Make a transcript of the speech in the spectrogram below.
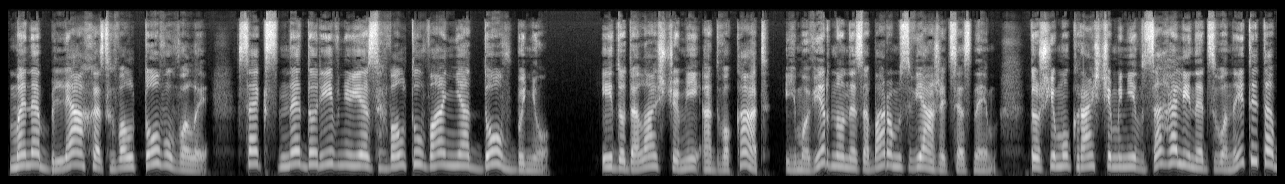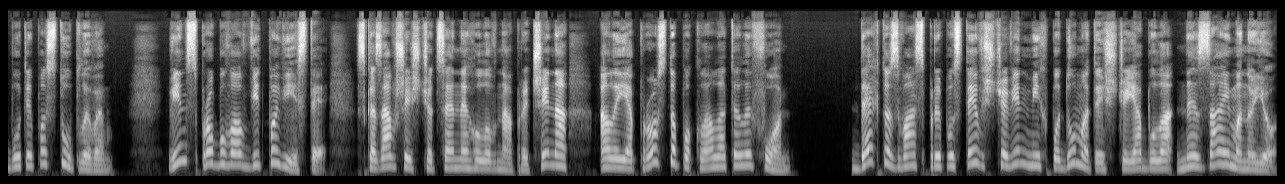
мене бляха зґвалтовували. Секс не дорівнює зґвалтування довбню. І додала, що мій адвокат, ймовірно, незабаром зв'яжеться з ним, тож йому краще мені взагалі не дзвонити та бути поступливим. Він спробував відповісти, сказавши, що це не головна причина, але я просто поклала телефон. Дехто з вас припустив, що він міг подумати, що я була незайманою.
